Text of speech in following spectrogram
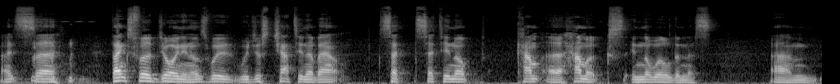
It's uh, thanks for joining us. We're we're just chatting about set, setting up camp, uh, hammocks in the wilderness. Um,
